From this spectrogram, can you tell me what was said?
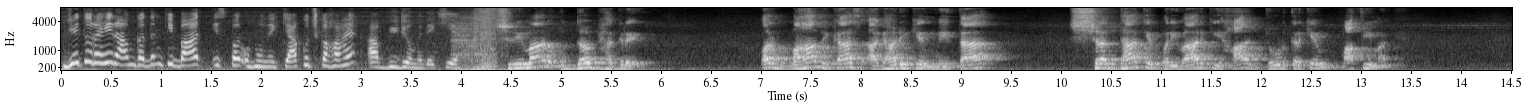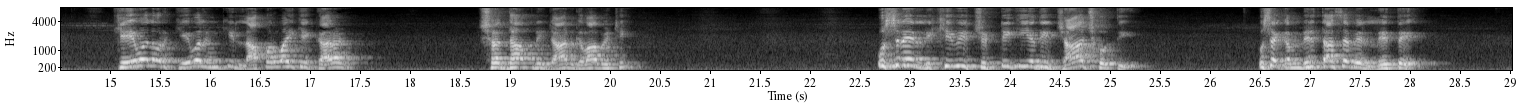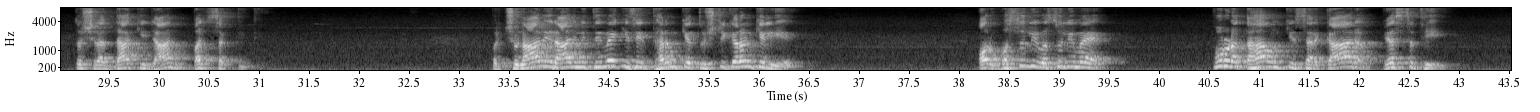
ये तो रही राम कदम की बात। इस पर उन्होंने क्या कुछ कहा है, आप वीडियो में देखिए। श्रीमान उद्धव ठाकरे और महाविकास आघाड़ी के नेता श्रद्धा के परिवार की हाथ जोड़ करके माफ़ी मांगे। केवल और केवल इनकी लापरवाही के कारण श्रद्धा अपनी जान गंवा बैठी। उसने लिखी हुई चिट्ठी की यदि जाँच होती, उसे गंभीरता से वे लेते तो श्रद्धा की जान बच सकती थी। पर चुनावी राजनीति में किसी धर्म के तुष्टिकरण के लिए और वसूली वसूली में पूर्णतः उनकी सरकार व्यस्त थी।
